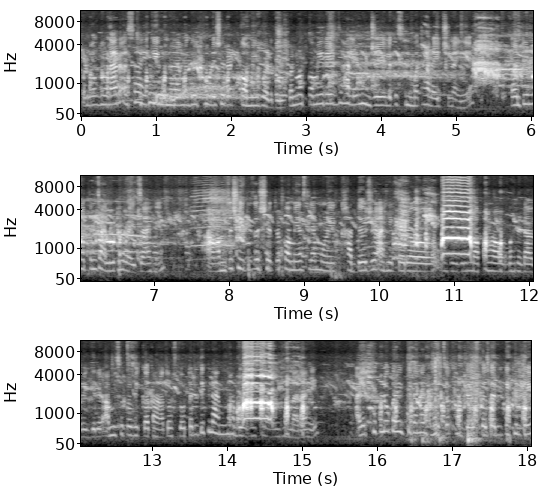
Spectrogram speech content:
पण मग होणार असं आहे की उन्हाळ्यामध्ये थोडेसे रेट कमी पडतील. पण मग कमी रेट झाले म्हणजे लगेच हिंमत हारायची नाही आहे कंटिन्यू आपण चालू ठेवायचं आहे. आमचं शेतीचं क्षेत्र कमी असल्यामुळे खाद्य जे आहे तर मका भरडा वगैरे आम्ही सगळं विकत आणत असतो. तरी देखील आम्ही हा बिझनेस लावून घेणार आहे. आणि खूप लोक आहेत की त्यांना घरचं खाद्य असतं तरी देखील ते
